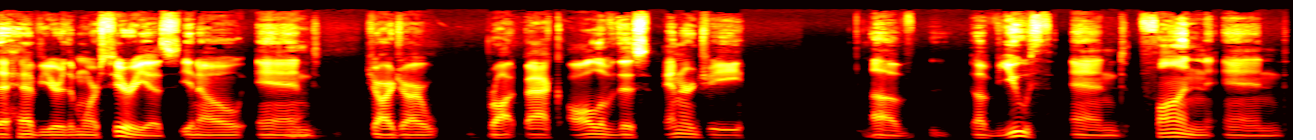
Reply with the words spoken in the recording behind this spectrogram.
the heavier the more serious you know and jar jar brought back all of this energy of of youth and fun and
